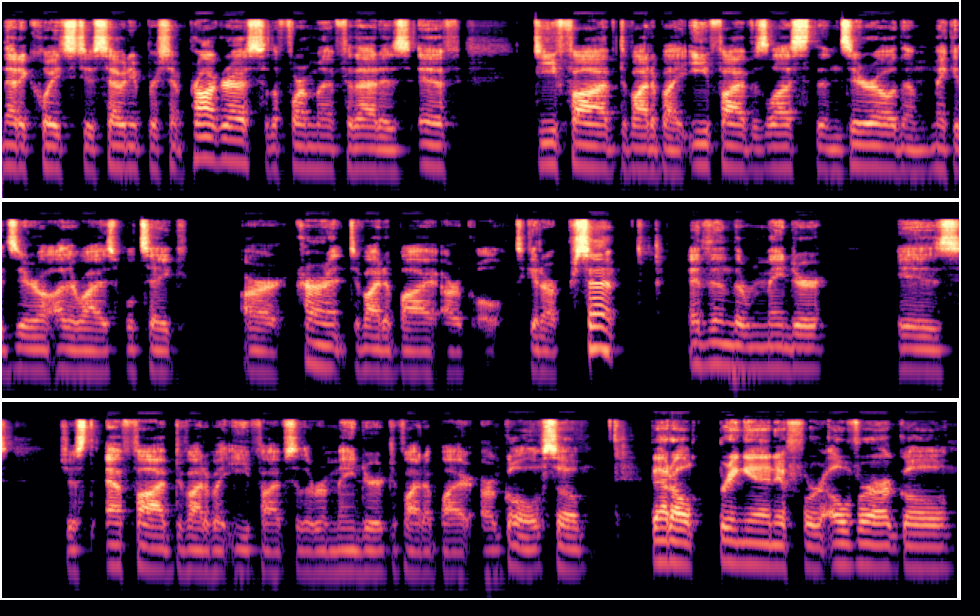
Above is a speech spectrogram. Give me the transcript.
That equates to 70% progress. So the formula for that is if d5 divided by e5 is less than zero, then make it zero. Otherwise, we'll take our current divided by our goal to get our percent. And then the remainder is just f5 divided by e5. So the remainder divided by our goal. So that'll bring in, if we're over our goal,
